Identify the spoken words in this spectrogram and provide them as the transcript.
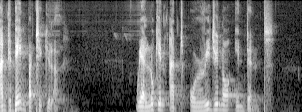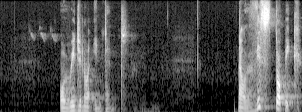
And today, in particular, we are looking at original intent. Original intent. Now, this topic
